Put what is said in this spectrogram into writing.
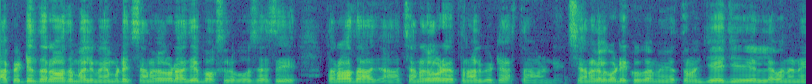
ఆ పెట్టిన తర్వాత మళ్ళీ మేమటే శనగలు కూడా అదే బాక్సులో పోసేసి తర్వాత శనగలు కూడా విత్తనాలు పెట్టేస్తామండి. శనగలు కూడా ఎక్కువగా మేము విత్తనం జేజీ లెవెన్ అనే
